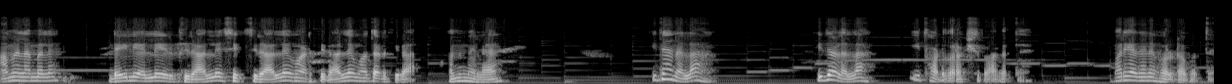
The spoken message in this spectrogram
ಆಮೇಲೆ ಆಮೇಲೆ? ಡೈಲಿ ಅಲ್ಲೇ ಇರ್ತೀರಾ, ಅಲ್ಲೇ ಸಿಗ್ತೀರಾ, ಅಲ್ಲೇ ಮಾಡ್ತೀರಾ, ಅಲ್ಲೇ ಮಾತಾಡ್ತೀರಾ? ಅಂದಮೇಲೆ, ಇದಾನಲ್ಲ, ಇದಾಳಲ್ಲ, ಈ ಥಾಟ್ ಬರೋಕ್ಕೆ ಶುರು ಆಗುತ್ತೆ. ಮರ್ಯಾದೆ ಹೊರಟೋಗುತ್ತೆ.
